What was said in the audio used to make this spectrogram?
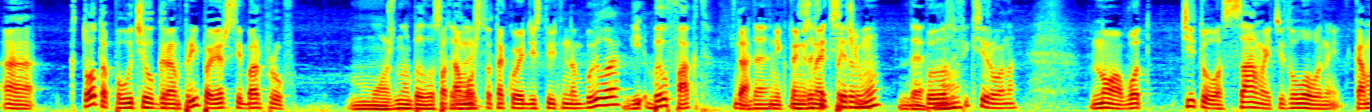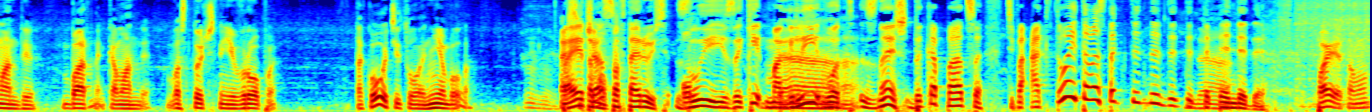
а, кто-то получил гран-при по версии Barproof, можно было сказать. потому что такое действительно было. И- Был факт. Да, никто не знает почему. Да. Было но- зафиксировано. Но вот титула самой титулованной команды, барной команды Восточной Европы, такого титула не было. А Поэтому, сейчас- повторюсь, злые языки могли, Да. вот, знаешь, докопаться. Типа, а кто это вас так... Да. Поэтому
